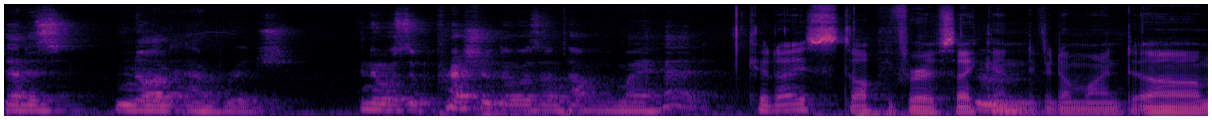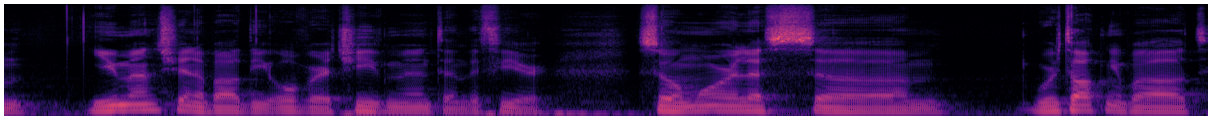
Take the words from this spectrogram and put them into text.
that is non-average. And it was the pressure that was on top of my head. Could I stop you for a second, Mm. if you don't mind? Um, you mentioned about the overachievement and the fear. So more or less, um, we're talking about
